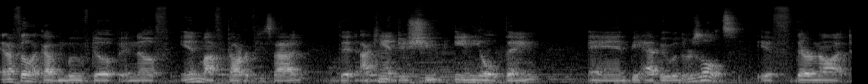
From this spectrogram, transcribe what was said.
And I feel like I've moved up enough in my photography side that I can't just shoot any old thing and be happy with the results. If they're not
